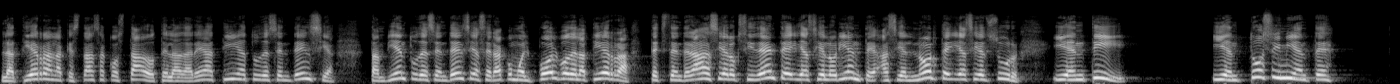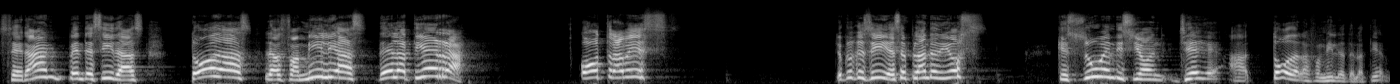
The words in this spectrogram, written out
La tierra en la que estás acostado te la daré a ti y a tu descendencia. También tu descendencia será como el polvo de la tierra. Te extenderás hacia el occidente y hacia el oriente, hacia el norte y hacia el sur. Y en ti y en tu simiente serán bendecidas todas las familias de la tierra. Otra vez. Yo creo que sí, es el plan de Dios que su bendición llegue a todas las familias de la tierra.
